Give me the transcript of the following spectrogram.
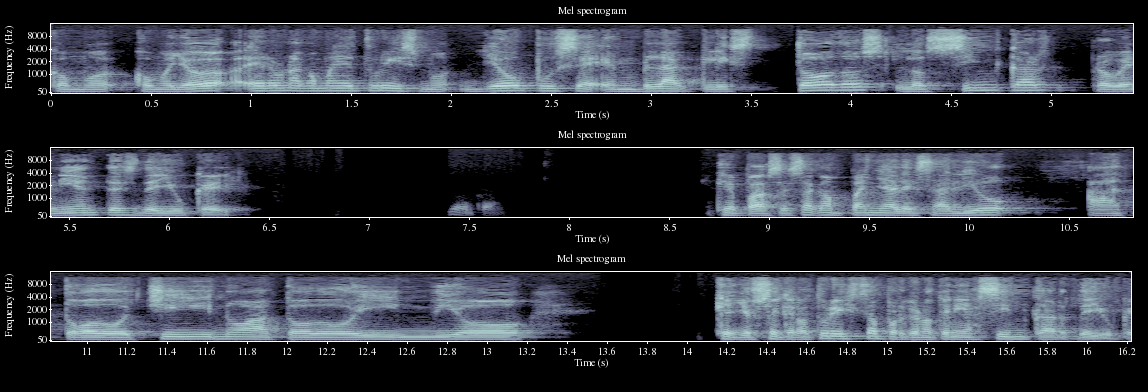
Como, como yo era una campaña de turismo, yo puse en blacklist todos los SIM cards provenientes de UK. ¿Qué pasa? Esa campaña le salió a todo chino, a todo indio, que yo sé que era turista porque no tenía SIM card de UK.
